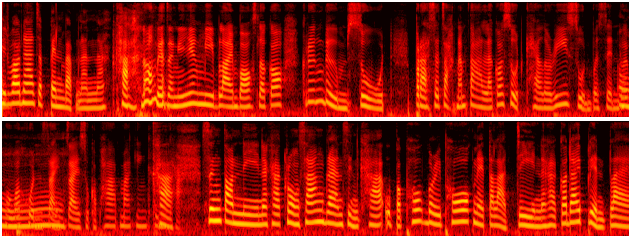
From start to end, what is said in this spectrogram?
คิดว่าน่าจะเป็นแบบนั้นนะค่ะ นอกเหนือจากนี้ยังมี blind box แล้วก็เครื่องดื่มสูตร ปราศจากน้ำตาลแล้วก็สูตรแคลอรี่ศูนย์เปอร์เซ็นต์ด้วยเพราะว่าคนใส่ใจสุขภาพมากยิ่งขึ้นค่ะค่ะซึ่งตอนนี้นะคะ โครงสร้างแบรนด์สินค้าอุปโภคบริโภคในตลาดจีนนะคะ ก็ได้เปลี่ยนแปลง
